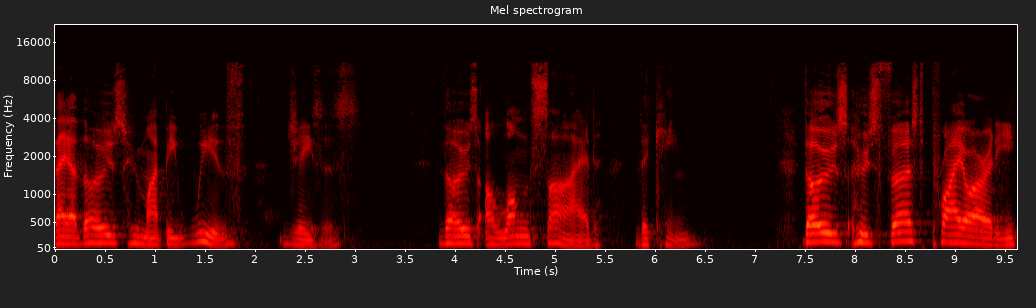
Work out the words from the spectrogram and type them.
they are those who might be with Jesus, those alongside the King. Those whose first priority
